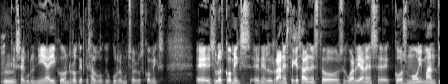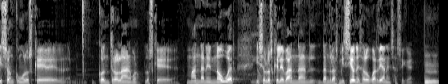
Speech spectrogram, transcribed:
Mm. que se gruñía ahí con Rocket, que es algo que ocurre mucho en los cómics. Eh, de hecho, los cómics, en el run este que salen estos guardianes, eh, Cosmo y Mantis son como los que controlan, bueno, los que mandan en Nowhere y son los que le van dan- dando las misiones a los guardianes, así que... Mm.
